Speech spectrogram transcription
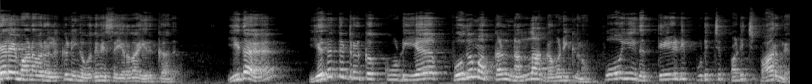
ஏழை மாணவர்களுக்கு நீங்கள் உதவி செய்கிறதா இருக்காது. இதை எதிர்த்துட்டு இருக்கக்கூடிய பொதுமக்கள் நல்லா கவனிக்கணும். போய் இதை தேடி பிடிச்சி படிச்சு பாருங்க.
